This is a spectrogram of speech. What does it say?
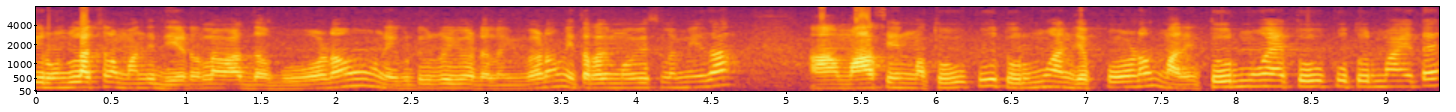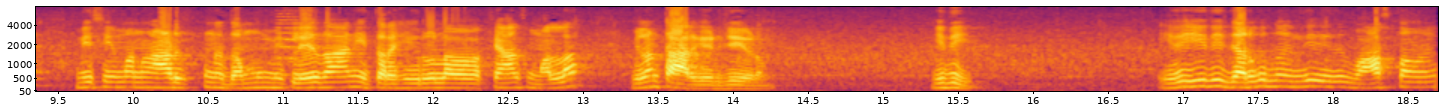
ఈ రెండు లక్షల మంది థియేటర్ల వద్ద పోవడం నెగిటివ్ రివ్యూలు ఇవ్వడం ఇతర మూవీస్ల మీద మా సినిమా తూపు తుర్ము అని చెప్పుకోవడం. మరి తుర్ము తూపు తుర్ము అయితే మీ సినిమాను ఆడుకునే దమ్ము మీకు లేదా అని ఇతర హీరోల ఫ్యాన్స్ మళ్ళీ వీళ్ళని టార్గెట్ చేయడం. ఇది. ఇది ఇది జరుగుతుంది. ఇది వాస్తవం.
